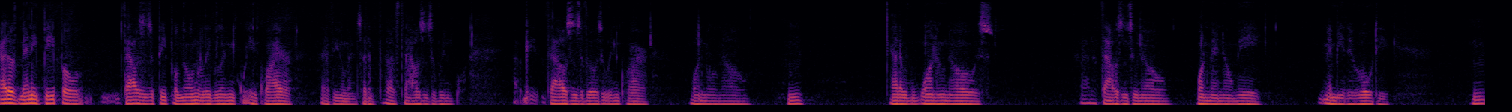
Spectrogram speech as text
Out of many people, thousands of people normally will inquire of humans. Out of thousands of thousands of those who inquire, one will know. Hmm? Out of one who knows, out of thousands who know, one may know me, maybe the devotee. Hmm?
